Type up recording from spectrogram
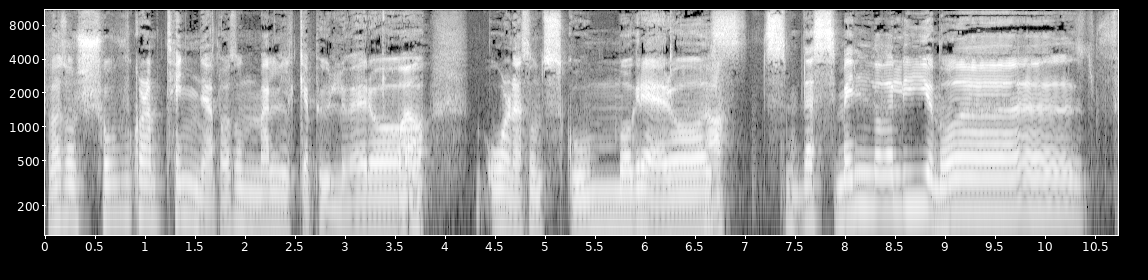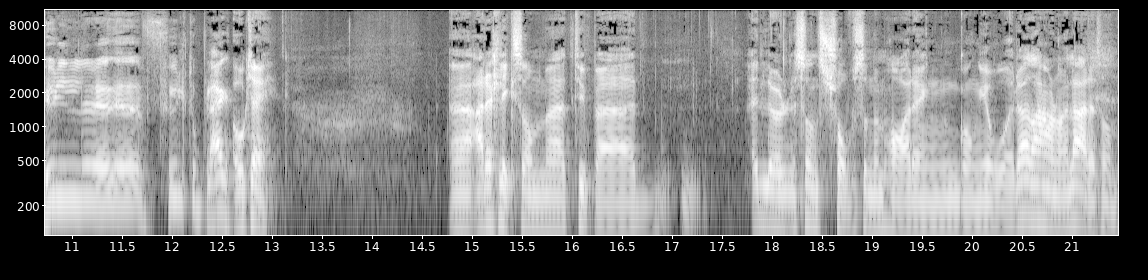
Det var sånn show hvor de tenner på sånn melkepulver og ja. ordner sånn skum og greier, og Ja. det smeller og det lyner og full, fullt opplegg. OK. Eh, Er det slik som eh, type sånn show som de har en gang i året, det her nå, eller er det sånn?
